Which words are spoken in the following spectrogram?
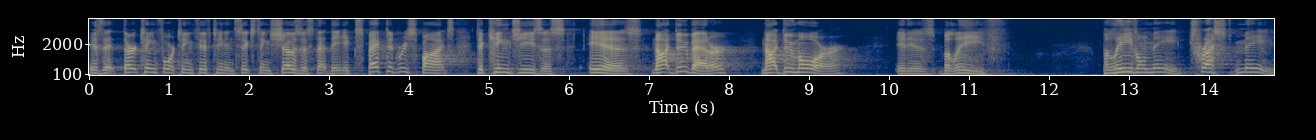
is that 13, 14, 15, and 16 shows us that the expected response to King Jesus is not do better, not do more, it is believe. Believe on me, trust me.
